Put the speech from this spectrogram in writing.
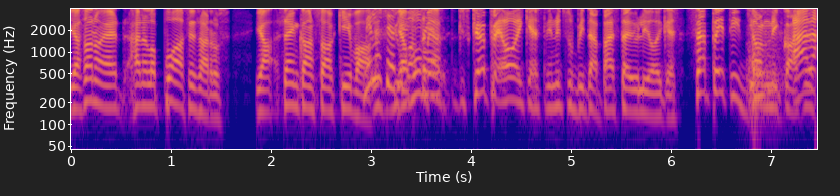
ja sanoi, että hänellä on puolisisarus ja sen kanssa on kiva. Millaisia ja mun tekstejä- mielestä, Sköpe oikeesti, nyt sun pitää päästä yli oikeesti. Sä petit Jannika älä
